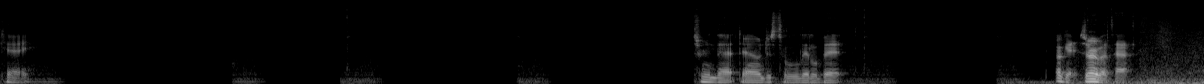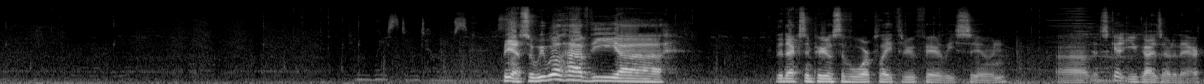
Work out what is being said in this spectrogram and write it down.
okay. Turn that down just a little bit. Okay, sorry about that. We're wasting time, sir. But yeah, so we will have the uh, the next Imperial Civil War playthrough fairly soon. Uh, let's get you guys out of there.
